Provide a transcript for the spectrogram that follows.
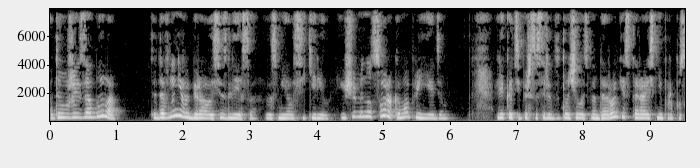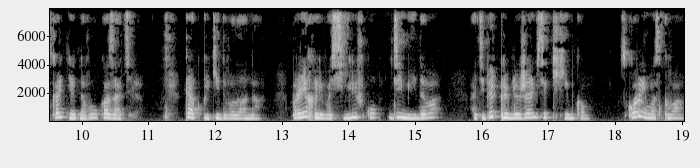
А ты уже и забыла?» «Ты давно не выбиралась из леса?» — засмеялся Кирилл. «Еще минут сорок, и мы приедем». Лика теперь сосредоточилась на дороге, стараясь не пропускать ни одного указателя. Так прикидывала она. Проехали Васильевку, Демидово, а теперь приближаемся к Химкам. Скоро и Москва.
